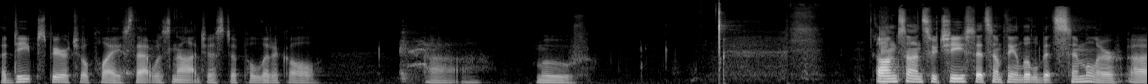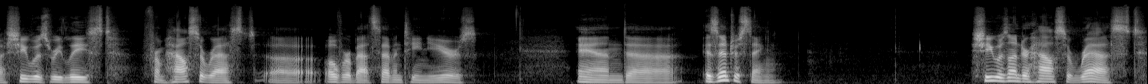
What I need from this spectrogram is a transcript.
a deep spiritual place. That was not just a political uh, move. Aung San Suu Kyi said something a little bit similar. Uh, she was released from house arrest uh, over about 17 years. And uh, it's interesting she was under house arrest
